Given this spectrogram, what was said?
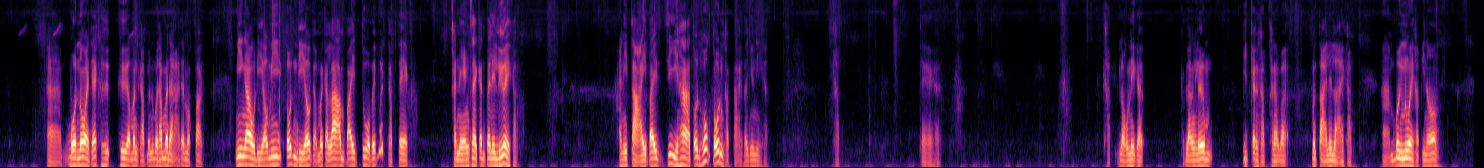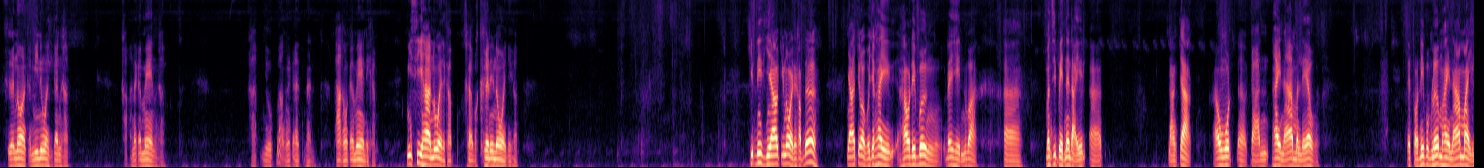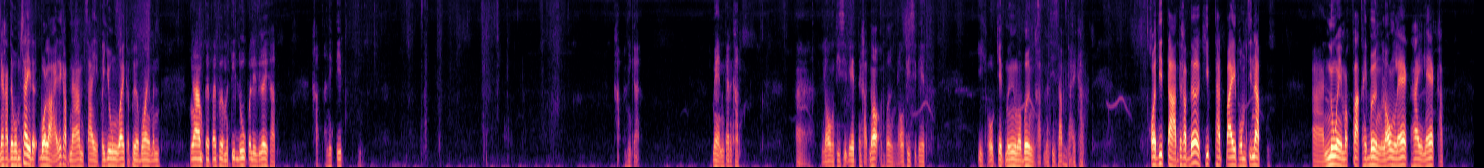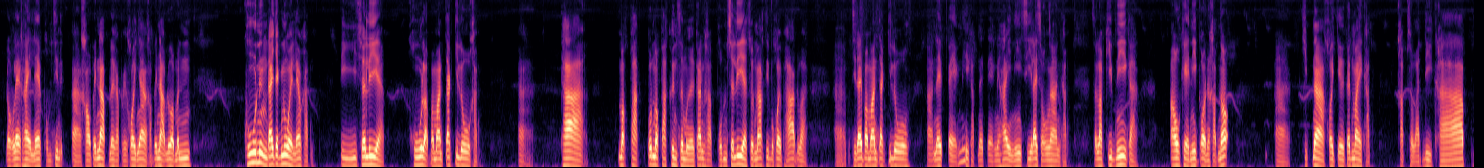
อ่าโบนน้อยแต่คือคือมันครับ มันบธรรมดาได้หมักฝัก มีเงาเดียวมีต้นเดียวกับมันก็ลามไปทั่วไปเบิดครับแตก ขะแขนงใส่กันไปเรื่อยๆครับ อันนี้ตายไปสี่ห้าต้นหกต้นครับ ตายไปอยู่นี่ครับ ครับ แต่ครับลองนี่ก็กำลังเริ่มปิดกันครับขนาดว่ามันตายหลายๆครับอ่าเบิ้งน่วยครับ พี่น้อง เครือน้อยกับมีน่วยกันครับครับอันนั้นก็แม่นครับ ครับ อยู่บางนั้นก็นั่นพากันมันก็แม่นนี่ครับ มีสี่ห้าหน่วยเลยครับขนาดว่าเครือนน้อยนี่ครับคลิปนี้ยาวจังหน่อยนะครับเด้อยาวจังหน่อยผมยังให้เฮาได้เบิ้งได้เห็นว่าอ่ามันสิเป็นในไหนอ่าหลังจากเอางดอ่อการให้น้ำมันแล้ว แต่ตอนนี้ผมเริ่มให้น้ำใหม่แล้วครับแต่ผมใส่บ่หลายเลยครับน้ำใส่พยุงไว้กับเพื่อบ่อยมันงามเกินไปเพื่อมันติดลูกไปเรื่อยๆครับครับ อันนี้ติด ครับอั นนี้ก็แม่นกันครับ อ่าลองที่สิบเอ็ดนะครับเนาะเบิ่งลองที่สิบเอ็ดอีกหกเจ็ดมือมาเบิ่งครับมันที่ซ้ำได้ครับขอติดตามนะครับ เด้อคลิปถัดไปผมสินับอ่าหน่วยมักฟักให้เบิ่งลองแรกให้แรกครับลองแรกให้แรกผมสิอ่าเขาไปนับเลยครับค่อยๆย่างเขาไปนับเลยว่ามันคูหนึ่งได้จากหน่วยแล้วครับ ตีเฉลี่ยคูละประมาณจักกิโลครับอ่าถ้า มักผักต้นมักผักขึ้นเสมอกันครับ ผมเฉลี่ยส่วนมากที่บ่ค่อยพลาดว่าอ่าสิได้ประมาณจักกิโลอ่าในแปลงนี้ครับในแปลงนี้ให้นี้สี่ไร่สองงานครับสำหรับคลิปนี้ก็เอาแค่นี้ก่อนนะครับเนาะอ่าคลิปหน้าคอยเจอกันใหม่ครับ ครับสวัสดีครับ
